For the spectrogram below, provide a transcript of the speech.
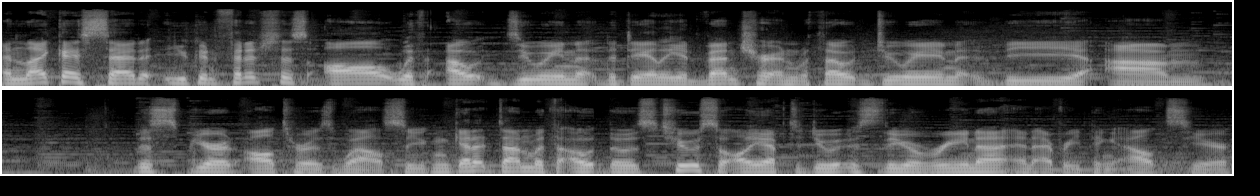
And like I said, you can finish this all without doing the daily adventure and without doing the um, the spirit altar as well. So you can get it done without those two. So all you have to do is the arena and everything else here.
